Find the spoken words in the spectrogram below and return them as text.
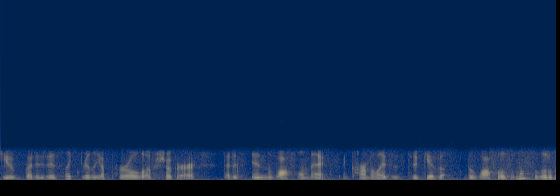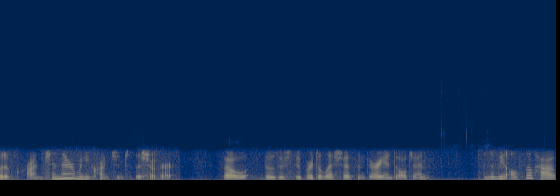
cube, but it is like really a pearl of sugar that is in the waffle mix and caramelizes to give the waffles almost a little bit of crunch in there when you crunch into the sugar. So those are super delicious and very indulgent. And then we also have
